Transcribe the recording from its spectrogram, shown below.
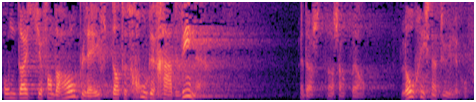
omdat je van de hoop leeft dat het goede gaat winnen. En dat is, dat is ook wel logisch natuurlijk, of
